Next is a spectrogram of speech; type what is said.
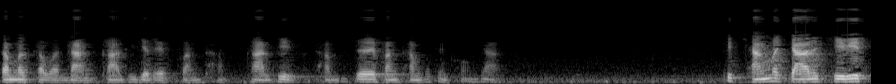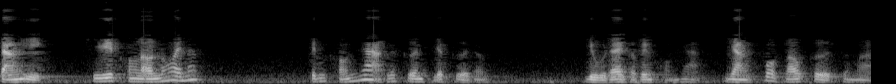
สมสวรรค์การที่จะได้ฟังธรรมการที่ทำจะได้ฟังธรรมก็เป็นของยากคิดชังมาจาในชีวิตต่างอีก ชีวิตของเราน้อยนะเป็นของยากเหลือเกินที่จะเกิดเราอยู่ได้ก็เป็นของยาก อย่างพวกเราเกิดขึ้นมา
